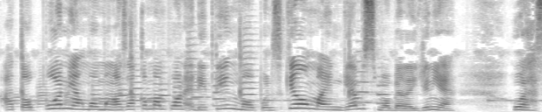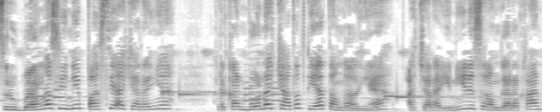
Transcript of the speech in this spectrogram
ataupun yang mau mengasah kemampuan editing maupun skill main games Mobile Legends ya. Wah, seru banget sih ini pasti acaranya. Rekan Buana catat ya tanggalnya. Acara ini diselenggarakan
